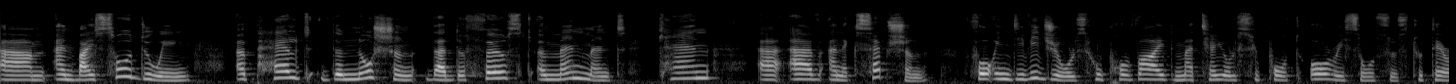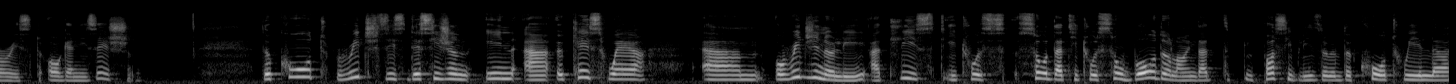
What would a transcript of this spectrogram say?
um, and by so doing, upheld the notion that the First Amendment can uh, have an exception for individuals who provide material support or resources to terrorist organizations. The court reached this decision in uh, a case where um, originally, at least, it was so that it was so borderline that possibly the, the court will, uh,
